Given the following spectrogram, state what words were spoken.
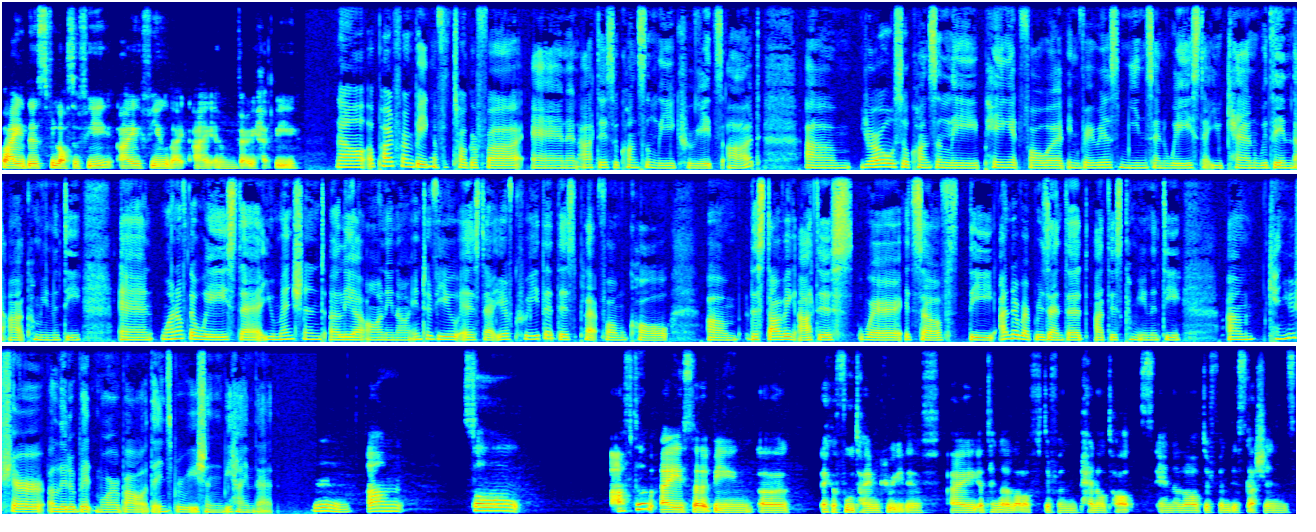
by this philosophy, I feel like I am very happy. Now, apart from being a photographer and an artist who constantly creates art, um, you're also constantly paying it forward in various means and ways that you can within the art community. And one of the ways that you mentioned earlier on in our interview is that you have created this platform called um, the Starving Artists, where it serves the underrepresented artist community. Um, can you share a little bit more about the inspiration behind that? Mm, um, so after I started being a like a full time creative, I attended a lot of different panel talks and a lot of different discussions,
